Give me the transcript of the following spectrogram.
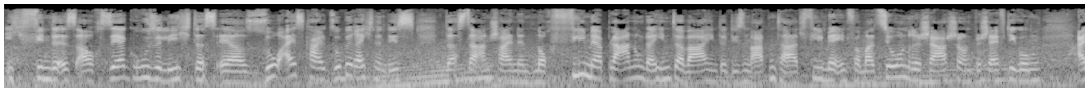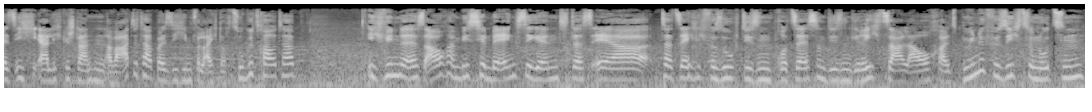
ich finde es auch sehr gruselig, dass er so eiskalt, so berechnend ist, dass da anscheinend noch viel mehr Planung dahinter war, hinter diesem Attentat, viel mehr Information, Recherche und Beschäftigung, als ich ehrlich gestanden erwartet habe, als ich ihm vielleicht auch zugetraut habe. Ich finde es auch ein bisschen beängstigend, dass er tatsächlich versucht, diesen Prozess und diesen Gerichtssaal auch als Bühne für sich zu nutzen.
